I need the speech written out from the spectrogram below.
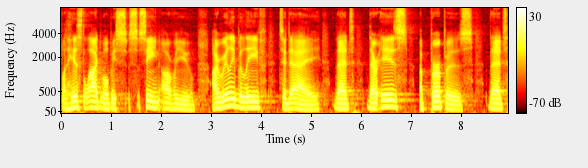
but his light will be seen over you. I really believe today that there is a purpose that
